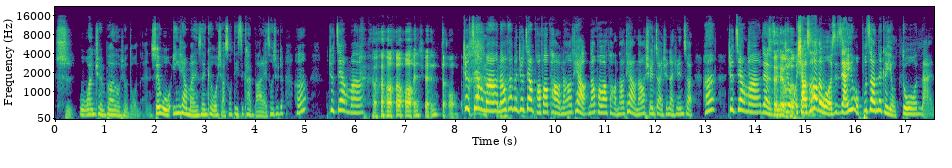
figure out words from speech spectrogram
是我完全不知道东西有多难，所以我印象蛮深刻。我小时候第一次看芭蕾的时候，觉得，嗯，就这样吗？完全懂，就这样吗？然后他们就这样跑跑跑，然后跳，然后跑跑跑，然后跳，然后旋转旋转旋转，啊，就这样吗？这样子，就我小时候的我是这样，因为我不知道那个有多难，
